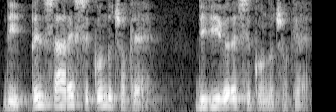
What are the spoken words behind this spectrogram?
di pensare secondo ciò che è, di vivere secondo ciò che è.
